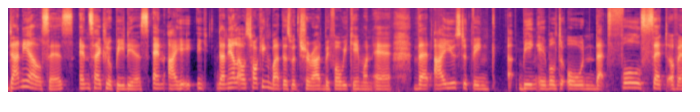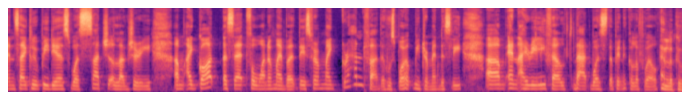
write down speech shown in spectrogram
Danielle says encyclopedias, and I, Danielle, I was talking about this with Sharad before we came on air. That I used to think being able to own that full set of encyclopedias was such a luxury. Um, I got a set for one of my birthdays from my grandfather, who spoiled me tremendously, um, and I really felt that was the pinnacle of wealth. And look at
